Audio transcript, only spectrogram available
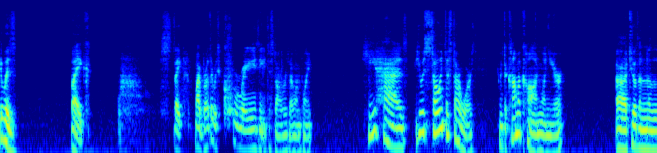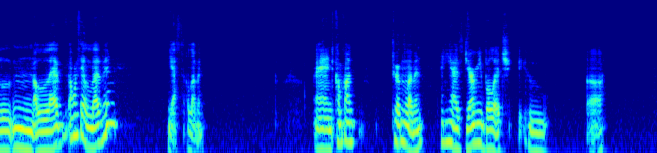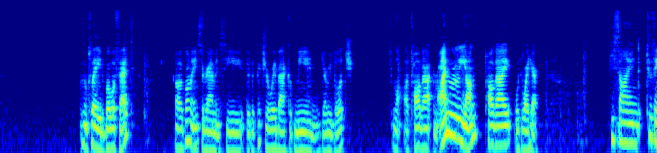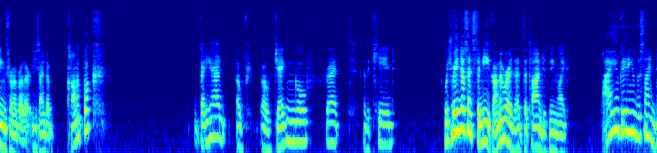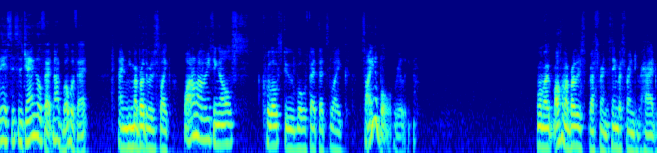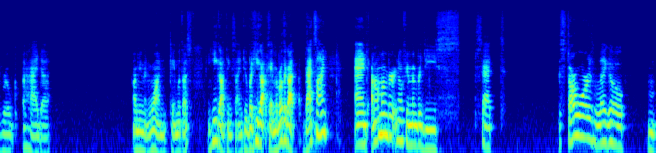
it was like like my brother was crazy into Star Wars at one point. He has he was so into Star Wars. He went to Comic Con one year. Uh 2011 I want to say 11. Yes, 11. And Comic Con 2011, and he has Jeremy Bulloch, who uh, who played Boba Fett. Uh, go on my Instagram and see. There's a picture way back of me and Jeremy Bulloch, a tall guy. I'm really young, tall guy with white hair. He signed two things for my brother. He signed a comic book that he had of of Jango Fett as a kid, which made no sense to me. I remember at the time just being like, "Why are you getting him to sign this? This is Jango Fett, not Boba Fett." And my brother was like, "Well, I don't have anything else close to Boba Fett that's like signable, really." Well, my also my brother's best friend, the same best friend who had Rogue had uh, Army Man One, came with us, and he got things signed too. But he got okay. My brother got that signed, and I don't remember know if you remember the set, Star Wars Lego.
